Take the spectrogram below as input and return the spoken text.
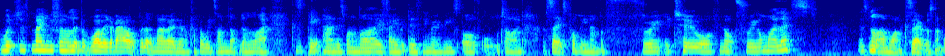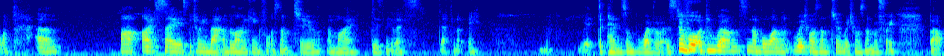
which has made me feel a little bit worried about The Little Mermaid in a couple of weeks. I'm not gonna lie, because Peter Pan is one of my favourite Disney movies of all time. I'd say it's probably number three, two, or not three on my list. It's not number one because Ariel's number one. Um, I I'd say it's between that and The Lion King for what's number two on my Disney list, definitely it depends on whether as to what one's number one, which one's number two, and which one's number three. But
